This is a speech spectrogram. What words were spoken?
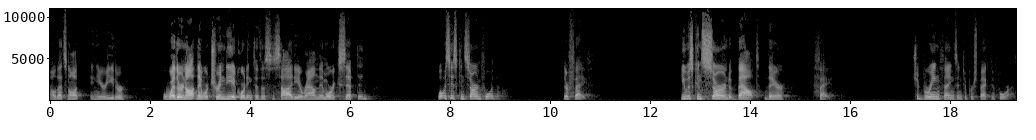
No, that's not in here either. Whether or not they were trendy according to the society around them or accepted. What was his concern for them? Their faith. He was concerned about their faith. should bring things into perspective for us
